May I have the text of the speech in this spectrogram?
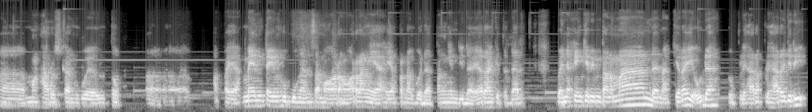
uh, mengharuskan gue untuk uh, apa ya maintain hubungan sama orang-orang ya yang pernah gue datengin di daerah gitu dan banyak yang kirim tanaman dan akhirnya ya udah gue pelihara pelihara jadi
